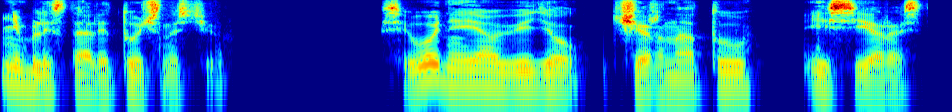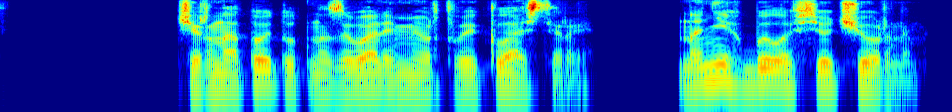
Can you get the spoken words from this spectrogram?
не блистали точностью. Сегодня я увидел черноту и серость, Чернотой тут называли мертвые кластеры. На них было все черным.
